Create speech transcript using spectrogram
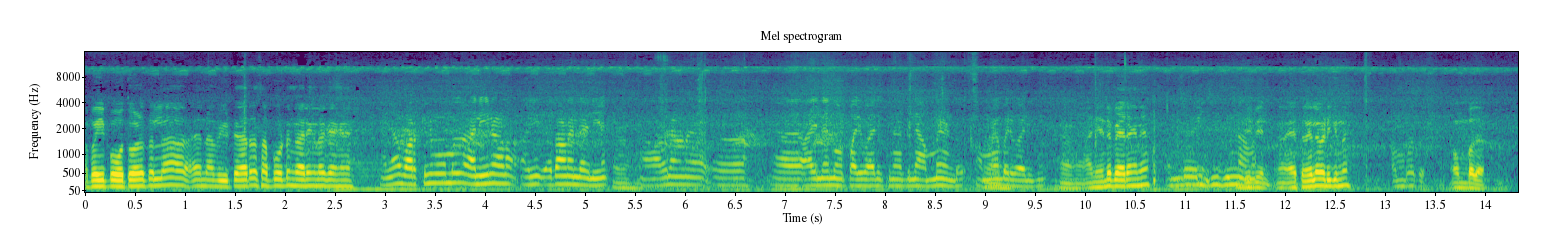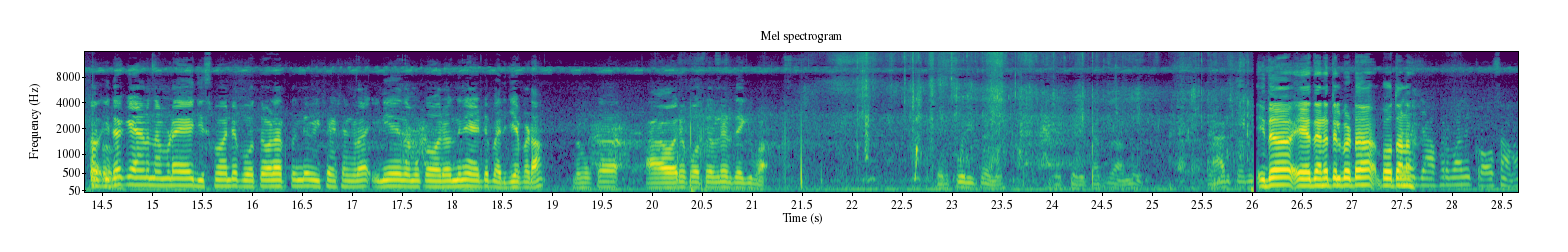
അപ്പോൾ ഈ പോത്ത് എന്നാ വീട്ടുകാരുടെ സപ്പോർട്ടും കാര്യങ്ങളൊക്കെ എങ്ങനെ? ഞാൻ വർക്കിന് പോകുമ്പോൾ അനിയനാണ്. അതാണ് എന്റെ അനിയൻ. അവനാണ് അതിനെ നോ- പരിപാലിക്കുന്നത്. പിന്നെ അമ്മയുണ്ട്. അമ്മയെ പരിപാലിക്കും. അനിയന്റെ പേരെങ്ങനെ? പേരെങ്ങനെയാ ഒരു ജിബിൻ പഠിക്കുന്നത് ഒമ്പത്. ഒമ്പത് ഇതൊക്കെയാണ് നമ്മുടെ ജിസ്മോന്റെ പോത്ത് വളർത്തിന്റെ വിശേഷങ്ങൾ ഇനി നമുക്ക് ഓരോന്നിനായിട്ട് പരിചയപ്പെടാം. നമുക്ക് ഓരോ പോത്തുകളുടെ അടുത്തേക്ക് പോവാം. ഇത് ഏതെണ്ണത്തിൽപ്പെട്ട പോത്താണ്? ജാഫർബാദ് ക്രോസ് ആണ്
